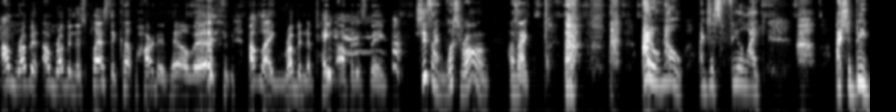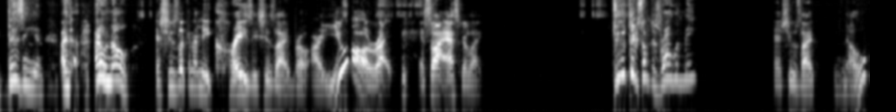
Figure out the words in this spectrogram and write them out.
I'm rubbing I'm rubbing this plastic cup hard as hell, man. I'm like rubbing the paint off of this thing. She's like, "What's wrong?" I was like, "Uh, "I don't know. I just feel like I should be busy, and I I don't know." And she's looking at me crazy. She's like, "Bro, are you all right?" And so I asked her, like, "Do you think something's wrong with me?" And she was like, "No."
